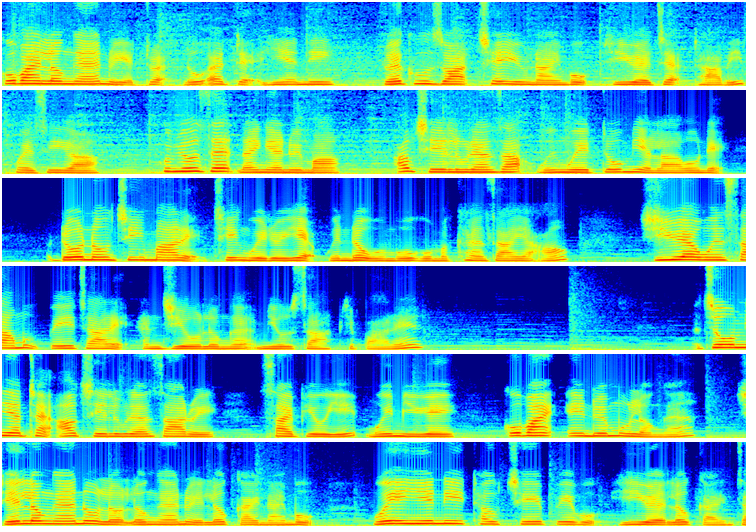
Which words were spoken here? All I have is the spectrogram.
ကိုပိုင်လုပ်ငန်းတွေအတွက်လိုအပ်တဲ့အရင်းအနှီးလွယ်ကူစွာချေယူနိုင်ဖို့ရည်ရွယ်ချက်ထားပြီးဖွဲ့စည်းက ဖွံ့ဖြိုးဆဲနိုင်ငံတွေမှာအောက်ခြေလူဒန်းစားဝင်ငွေတိုးမြင့်လာဖို့နဲ့အတိုးနှုန်းကြီးမားတဲ့ချိန်ငွေတွေရဲ့ဝင်တော့ဝင်ဖို့ကိုမခံစားရအောင်ရည်ရွယ်ဝန်ဆောင်မှုပေးကြတဲ့ NGO လုပ်ငန်းအမျိုးအစားဖြစ်ပါတယ်။အကျိုးအမြတ်ထက်အောက်ခြေလူဒန်းစားတွေစိုက်ပျိုးရေးမွေးမြူရေးကိုပိုင်အိမ်တွင်းမှုလုပ်ငန်းရေလုပ်ငန်းတို့လိုလုပ်ငန်းတွေလုပ်ကိုင်နိုင်မှုငွေအရင်းနှီးထုတ်ချေးပေးဖို့ရည်ရွယ်လုပ်ကိုင်ကြ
